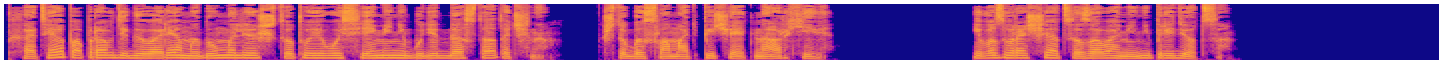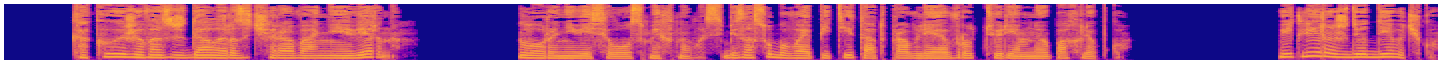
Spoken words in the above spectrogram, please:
Хотя, по правде говоря, мы думали, что твоего семени будет достаточно, чтобы сломать печать на архиве. И возвращаться за вами не придется. Какое же вас ждало разочарование, верно? Лора невесело усмехнулась, без особого аппетита отправляя в рот тюремную похлебку. Ведь Лира ждет девочку.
